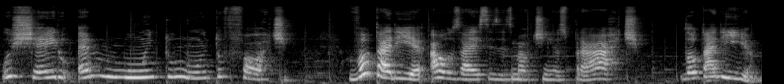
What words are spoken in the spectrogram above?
O cheiro é muito, muito forte. Voltaria a usar esses esmaltinhos para arte? Voltaria,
